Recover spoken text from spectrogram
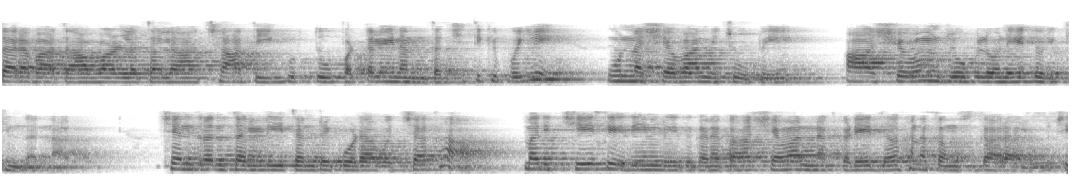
తర్వాత వాళ్ళ తల ఛాతి గుర్తు పట్టలేనంత చితికిపోయి ఉన్న శవాన్ని చూపి ఆ శవం జోబులోనే దొరికిందన్నారు. చంద్రన్ తల్లి తండ్రి కూడా వచ్చాక మరి చేసేదేం లేదు కనుక శవాన్ని అక్కడే దహన సంస్కారాలు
